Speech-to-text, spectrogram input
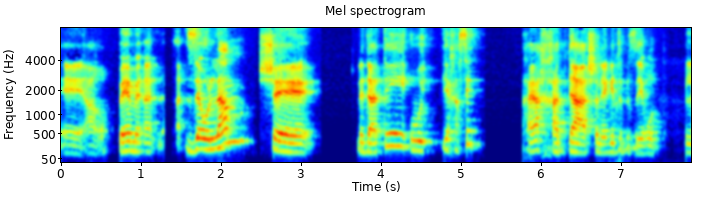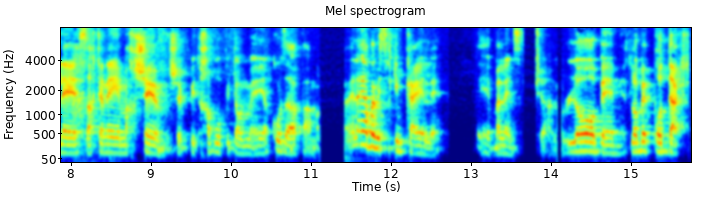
אה, הרבה זה עולם שלדעתי הוא יחסית היה חדש אני אגיד את זה בזהירות לשחקני מחשב שחוו פתאום Yakuza הפעם אין הרבה משחקים כאלה אה, בלנסקים שלנו לא באמת לא בפרודקשן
